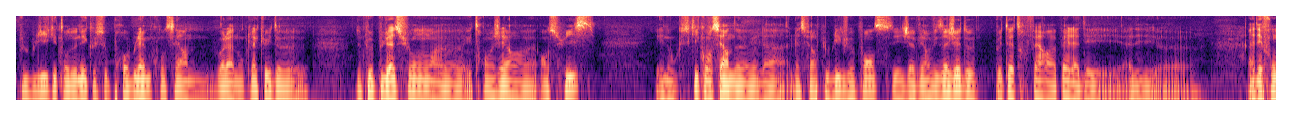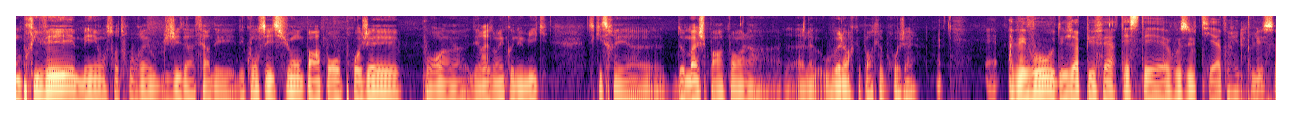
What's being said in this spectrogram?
publics, étant donné que ce problème concerne voilà, l'accueil de, de populations euh, étrangères euh, en Suisse. Et donc, ce qui concerne la, la sphère publique, je pense, et j'avais envisagé de peut-être faire appel à des, à des, fonds privés, mais on se retrouverait obligé de faire des, concessions par rapport au projet pour des raisons économiques ce qui serait euh, dommage par rapport à la, aux valeurs que porte le projet. Avez-vous déjà pu faire tester vos outils Abri Plus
